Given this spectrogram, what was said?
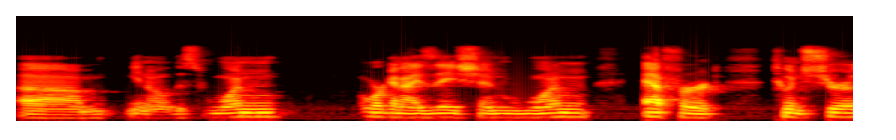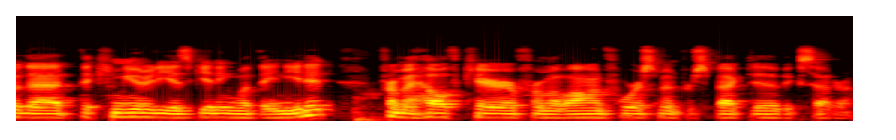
um, you know, this one organization, one effort to ensure that the community is getting what they needed from a healthcare, from a law enforcement perspective, et cetera.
